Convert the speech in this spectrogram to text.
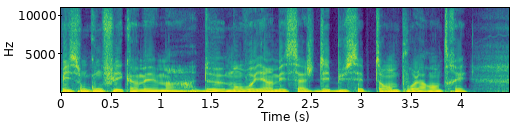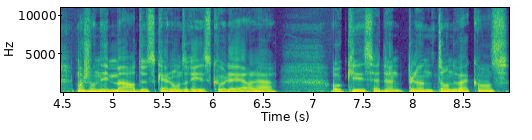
Mais ils sont gonflés quand même hein, de m'envoyer un message début septembre pour la rentrée. Moi j'en ai marre de ce calendrier scolaire là. Ok, ça donne plein de temps de vacances,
